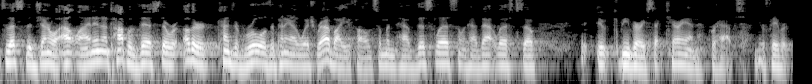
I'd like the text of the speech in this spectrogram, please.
So that's the general outline. And on top of this, there were other kinds of rules depending on which rabbi you followed. Someone would have this list, someone would have that list. So it could be very sectarian, perhaps. Your favorite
